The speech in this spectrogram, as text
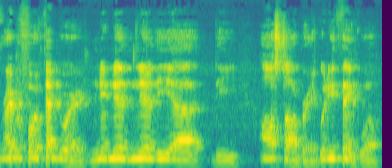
right before February, near, near, near the uh, the All Star break. What do you think, Will?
